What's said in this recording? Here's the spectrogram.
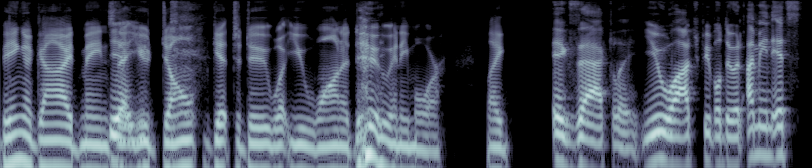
being a guide means Yeah, that you, you- don't get to do what you want to do anymore. Like Exactly. You watch people do it. I mean, it's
